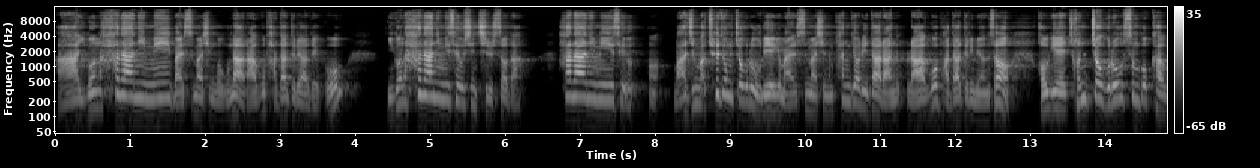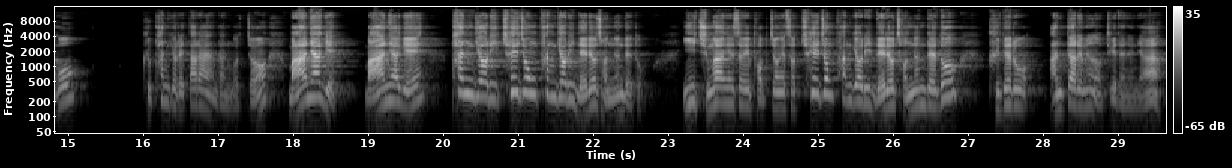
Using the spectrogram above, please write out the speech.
아, 이건 하나님이 말씀하신 거구나 라고 받아들여야 되고 이건 하나님이 세우신 질서다. 하나님이 세우, 어, 마지막 최종적으로 우리에게 말씀하시는 판결이다라고 받아들이면서 거기에 전적으로 순복하고 그 판결에 따라야 한다는 거죠. 만약에 만약에 판결이 최종 판결이 내려졌는데도 이 중앙에서의 법정에서 최종 판결이 내려졌는데도 그대로 안 따르면 어떻게 되느냐?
